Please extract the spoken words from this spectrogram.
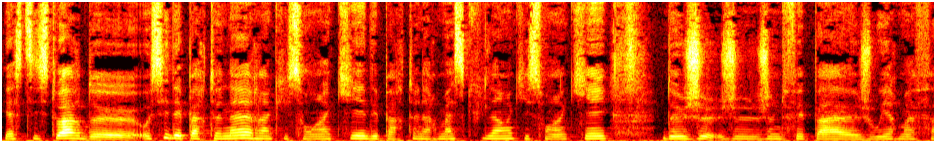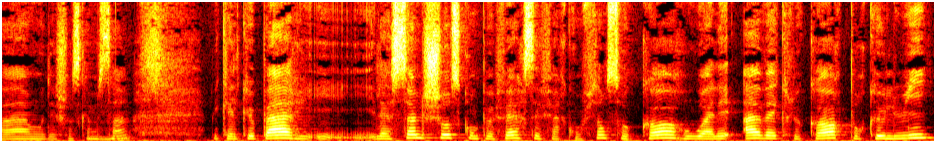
il y a cette histoire de, aussi des partenaires hein, qui sont inquiets, des partenaires masculins qui sont inquiets de je, je, ne fais pas jouir ma femme ou des choses comme ça. Mm-hmm. Mais quelque part, la seule chose qu'on peut faire, c'est faire confiance au corps ou aller avec le corps pour que lui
